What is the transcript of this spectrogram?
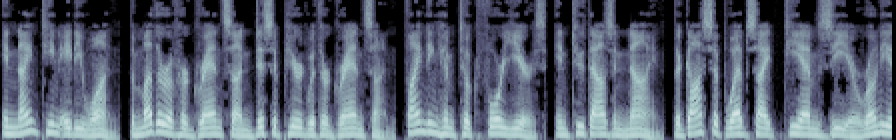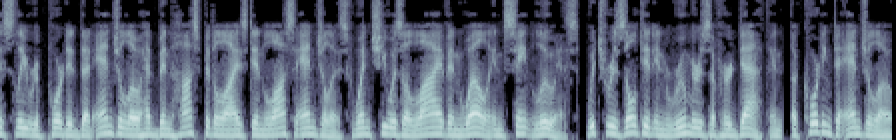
In 1981, the mother of her grandson disappeared with her grandson. Finding him took four years. In 2009, the gossip website TMZ erroneously reported that Angelou had been hospitalized in Los Angeles when she was alive and well in St. Louis, which resulted in rumors of her death and, according to Angelou,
